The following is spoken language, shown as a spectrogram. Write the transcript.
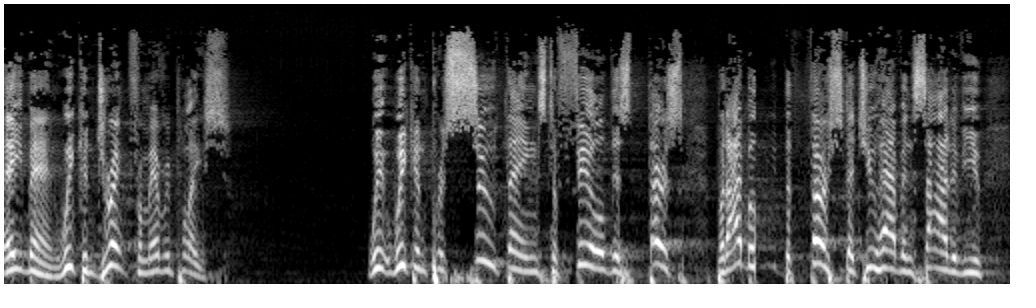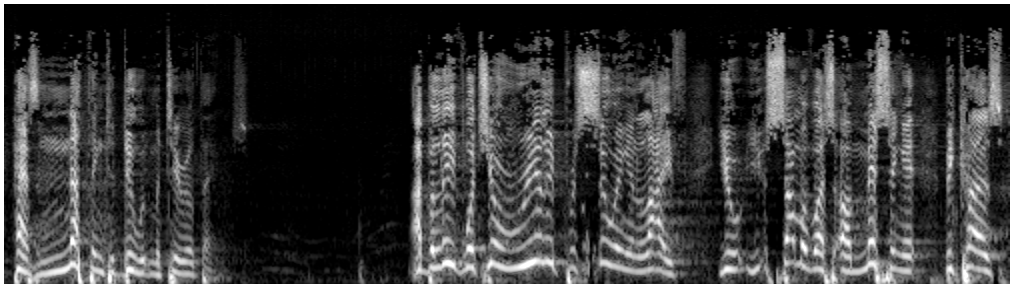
amen, we can drink from every place. We, we can pursue things to fill this thirst, but I believe the thirst that you have inside of you has nothing to do with material things. I believe what you're really pursuing in life, you, you, some of us are missing it because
